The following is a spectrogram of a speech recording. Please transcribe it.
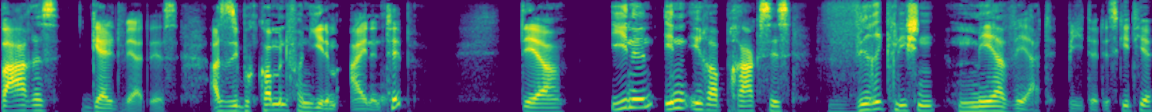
bares Geld wert ist. Also Sie bekommen von jedem einen Tipp, der Ihnen in Ihrer Praxis wirklichen Mehrwert bietet. Es geht hier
